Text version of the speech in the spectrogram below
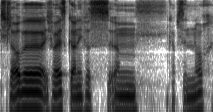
Ich glaube, ich weiß gar nicht, was ähm, gab's denn noch?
